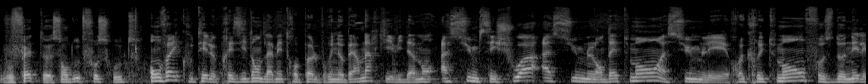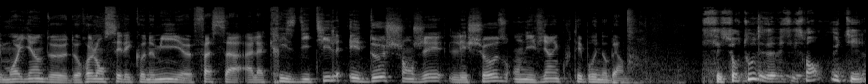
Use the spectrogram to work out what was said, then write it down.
vous faites sans doute fausse route. On va écouter le président de la métropole, Bruno Bernard, qui évidemment assume ses choix, assume l'endettement, assume les recrutements. Il faut se donner les moyens de, relancer l'économie euh, face à, à la crise, dit-il, et de changer les choses. On y vient écouter Bruno Bernard. C'est surtout des investissements utiles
